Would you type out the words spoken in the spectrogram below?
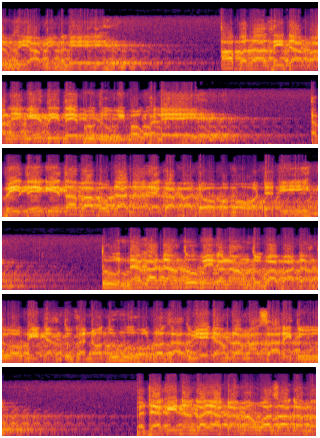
သူဇယမင်္ဂလေအပရာဇိတပါလင်္ကေတိတေပုထုဝိပုခလေ အဘိသေကေတဗ္ဗဗုဒ္ဓနာဧကပတောပမောတတိသူနဂတံသူဘေကလံသူဘဘာတံသူဩဋ္ဌိတံသူခနောသူမှုဟုတ်သောဇာသူယိတံဗြဟ္မစာရိတုပတခိနံကာယကမ္မံဝါစာကမ္မံ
